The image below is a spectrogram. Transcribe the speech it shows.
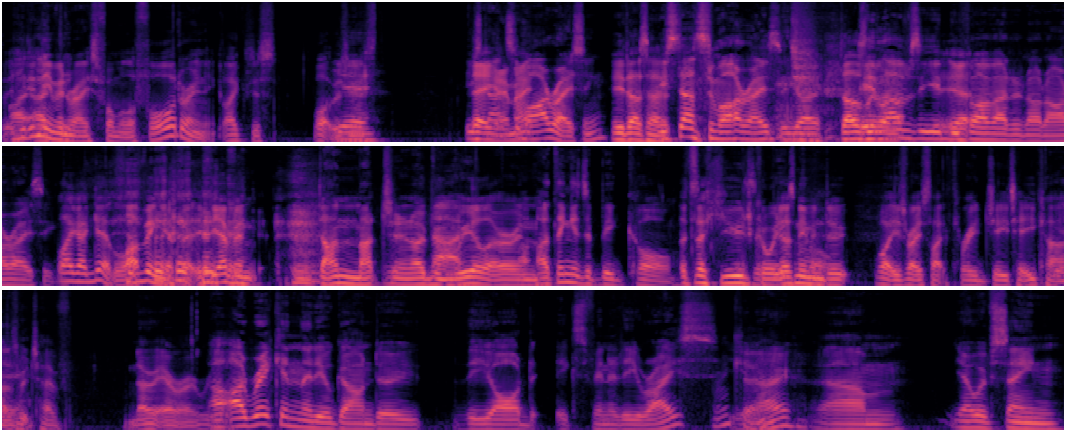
He I- didn't I even think- race Formula Ford or anything. Like just what was Yeah. his He's There done go, some mate. iRacing. He does have. He's done some iRacing. though. Does he loves the Indy yeah. 500 on iRacing. Like I get loving it, but if you haven't done much in an open No, wheeler, and I think it's a big call. it's a huge it's a call. He doesn't even do what he's raced like three GT cars, Yeah. which have no aero. Really. I I reckon that he'll go and do the odd Xfinity race. Okay. You know, um, you know, we've seen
